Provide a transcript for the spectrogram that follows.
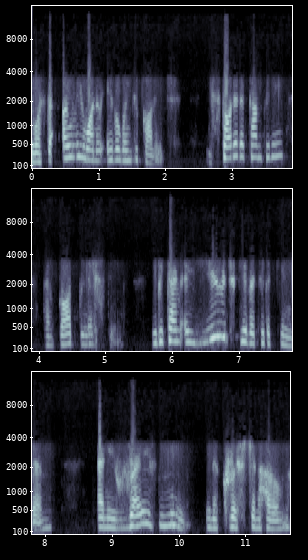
He was the only one who ever went to college. He started a company, and God blessed him. He became a huge giver to the kingdom, and he raised me in a Christian home.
